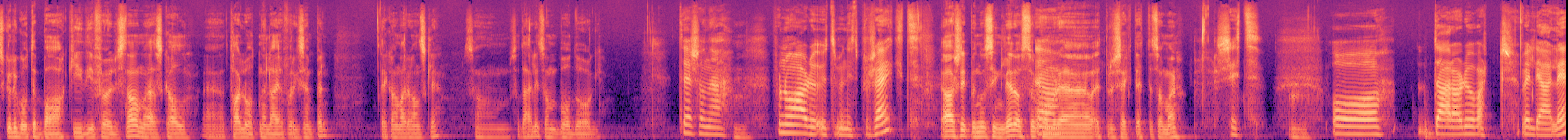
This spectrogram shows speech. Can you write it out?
skulle gå tilbake i de følelsene når jeg skal eh, ta låtene live, f.eks. Det kan være vanskelig. Så, så det er litt sånn både og. Det skjønner jeg. For nå er du ute med nytt prosjekt. Jeg har sluppet noen singler, og så Ja. kommer det et prosjekt etter sommeren. Shit. Og der har du jo vært veldig ærlig.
